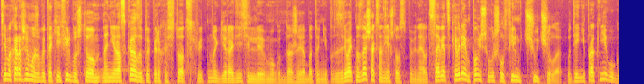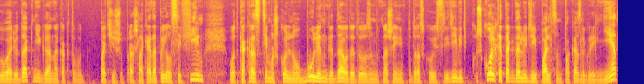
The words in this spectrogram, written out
Тема хороши, может быть, такие фильмы, что они рассказывают, во-первых, о ситуациях, ведь многие родители могут даже и об этом не подозревать. Но знаешь, Оксана, я что вспоминаю? Вот в советское время, помнишь, вышел фильм «Чучело». Вот я не про книгу говорю, да, книга, она как-то вот потише прошла. Когда появился фильм, вот как раз тема школьного буллинга, да, вот этого взаимоотношения в подростковой среде, ведь сколько тогда людей пальцем показывали, говорили, нет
